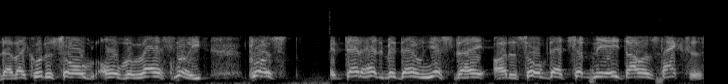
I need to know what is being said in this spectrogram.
that I could have sold over last night. Plus, if that had been down yesterday, I'd have sold that seventy-eight dollars taxes.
